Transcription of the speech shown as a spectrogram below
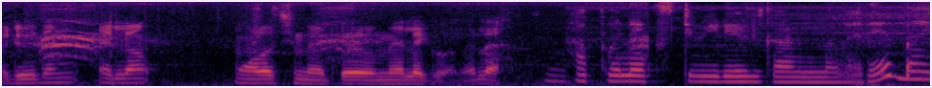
ഒരുവിധം എല്ലാം മുളച്ച് മേക്ക് മേലേക്ക് വന്നു അല്ലേ അപ്പോൾ നെക്സ്റ്റ് വീഡിയോയിൽ കാണുന്നവരെ ബൈ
